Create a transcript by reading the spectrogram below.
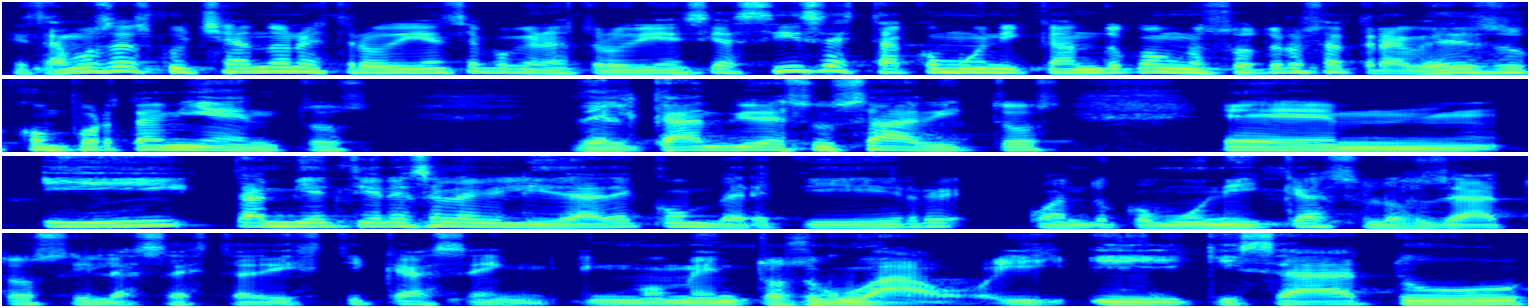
Estamos escuchando a nuestra audiencia porque nuestra audiencia sí se está comunicando con nosotros a través de sus comportamientos, del cambio de sus hábitos, em, y también tienes la habilidad de convertir cuando comunicas los datos y las estadísticas en, momentos wow. Y, quizá tú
